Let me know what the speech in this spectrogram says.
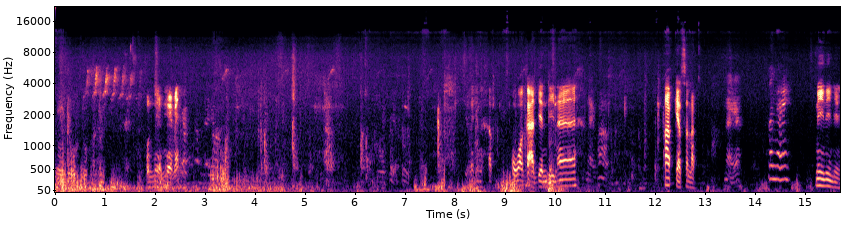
ดูดูดูคนเหนื่อยเหนื่อยไหมนี่นะครับโอ้อากาศเย็นดีนะ ไหนภาพ ภาพแกะสลัก ไหนอะมันไง นี่นี่นี่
